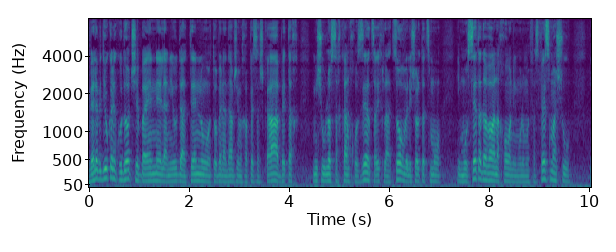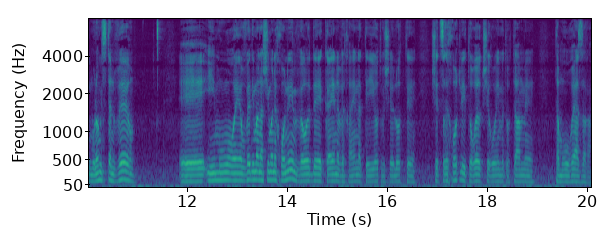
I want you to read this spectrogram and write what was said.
ואלה בדיוק הנקודות שבהן uh, לעניות דעתנו אותו בן אדם שמחפש השקעה, בטח מישהו לא שחקן חוזר, צריך לעצור ולשאול את עצמו אם הוא עושה את הדבר הנכון, אם הוא לא מפספס משהו, אם הוא לא מסתנוור, אם הוא uh, עובד עם האנשים הנכונים ועוד uh, כהנה וכהנה תהיות ושאלות שצריכות להתעורר כשרואים את אותם... תמרורי אזהרה.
